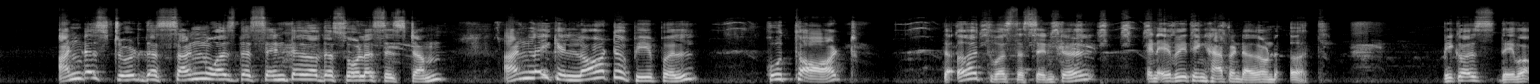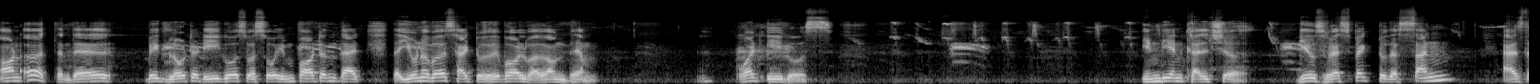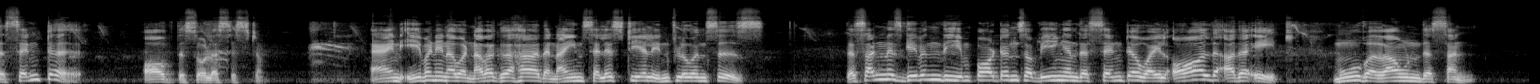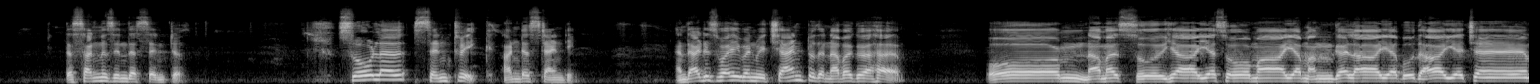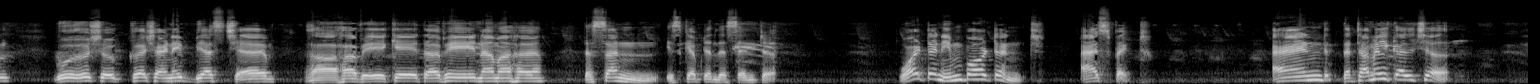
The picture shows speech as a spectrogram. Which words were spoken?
understood the sun was the center of the solar system, unlike a lot of people who thought the earth was the center and everything happened around earth. Because they were on earth and their big bloated egos were so important that the universe had to revolve around them. What egos? Indian culture gives respect to the sun as the center of the solar system. And even in our Navagraha, the nine celestial influences, the sun is given the importance of being in the center while all the other eight move around the sun. The sun is in the center. Solar centric understanding. And that is why when we chant to the Navagraha, Suryaya Somaya Mangalaya Budhaya Cha Guru Shukra Shanibhyascha Rahave Ketave Namaha. The sun is kept in the center. What an important aspect. And the Tamil culture,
